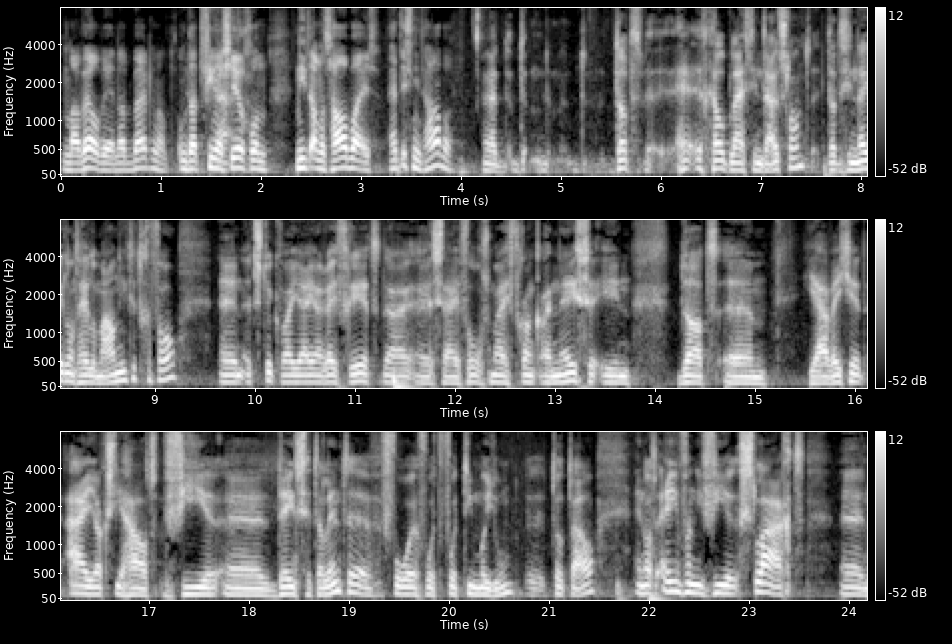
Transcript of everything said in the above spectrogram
Maar wel weer naar het buitenland. Omdat het financieel gewoon niet anders haalbaar is. Het is niet haalbaar. Ja, dat, het geld blijft in Duitsland. Dat is in Nederland helemaal niet het geval. En het stuk waar jij aan refereert, daar eh, zei volgens mij Frank Arnezen in dat. ehm, ja, weet je, het Ajax die haalt vier eh, Deense talenten voor, voor, voor 10 miljoen eh, totaal. En als een van die vier slaagt. en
